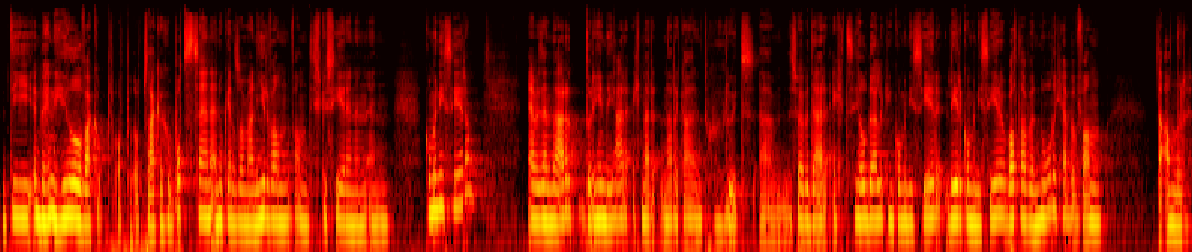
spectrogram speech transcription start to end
die in het begin heel vaak op, op, op zaken gebotst zijn en ook in zo'n manier van, van discussiëren en, en communiceren. En we zijn daar doorheen de jaren echt naar, naar elkaar toe gegroeid. Um, dus we hebben daar echt heel duidelijk in communiceren, leren communiceren wat dat we nodig hebben van de ander.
